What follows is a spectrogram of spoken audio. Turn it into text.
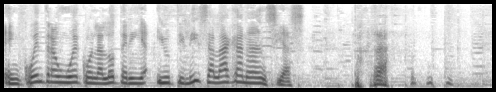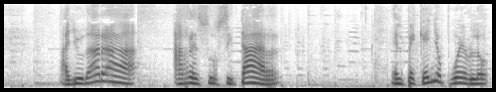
encuentra un hueco en la lotería y utiliza las ganancias para ayudar a, a resucitar el pequeño pueblo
